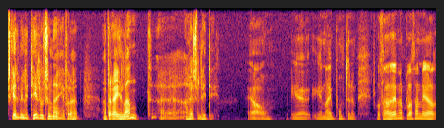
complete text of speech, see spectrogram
skelvili tilhúsuna að ég fara að, draga í land uh, að þessu leiti Já, ég, ég næ punktinum. Sko það er nefnilega þannig að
